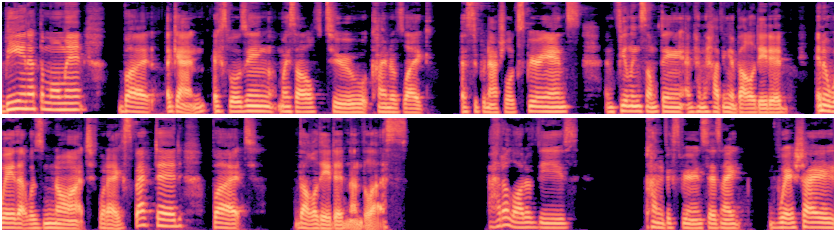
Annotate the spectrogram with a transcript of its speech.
be in at the moment. But again, exposing myself to kind of like a supernatural experience and feeling something and kind of having it validated in a way that was not what I expected, but validated nonetheless. I had a lot of these kind of experiences and I wish I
